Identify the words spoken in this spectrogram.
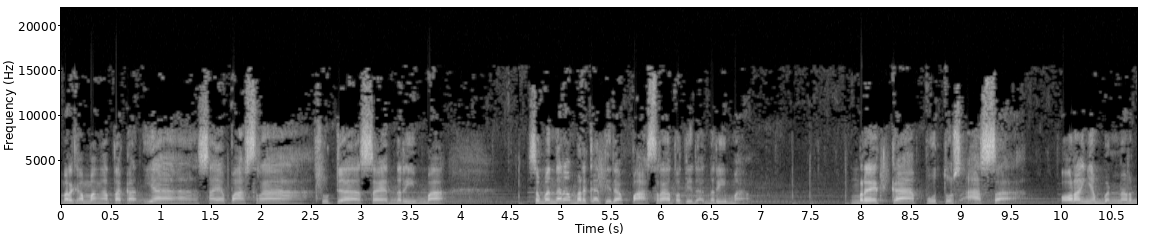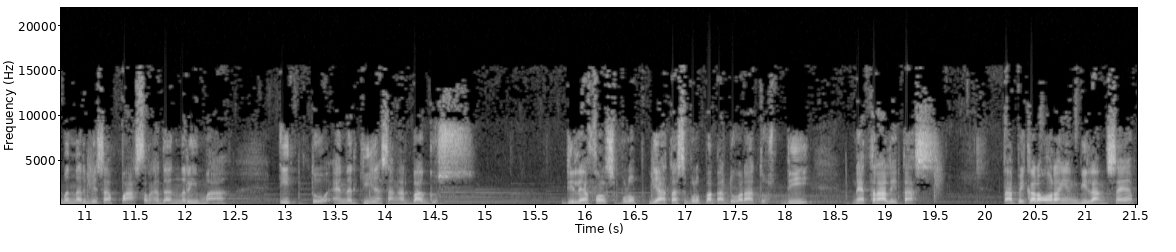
mereka mengatakan, ya saya pasrah, sudah saya nerima. Sebenarnya mereka tidak pasrah atau tidak nerima. Mereka putus asa. Orang yang benar-benar bisa pasrah dan nerima, itu energinya sangat bagus. Di level 10, di atas 10 pangkat 200, di netralitas. Tapi kalau orang yang bilang, saya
